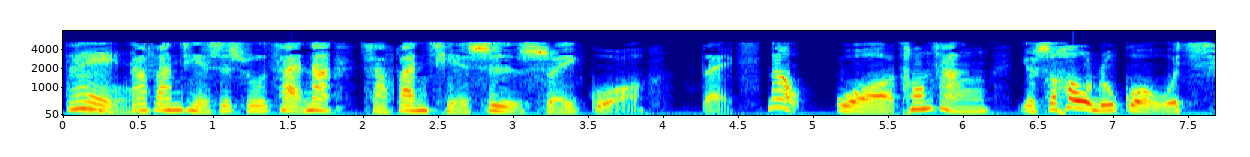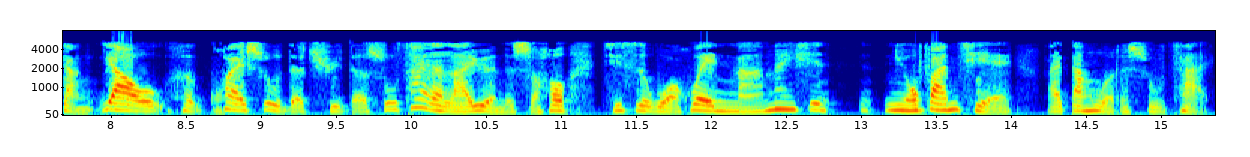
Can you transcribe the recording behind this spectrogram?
对，大番茄是蔬菜，那小番茄是水果。对，那我通常有时候如果我想要很快速的取得蔬菜的来源的时候，其实我会拿那些牛番茄来当我的蔬菜。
